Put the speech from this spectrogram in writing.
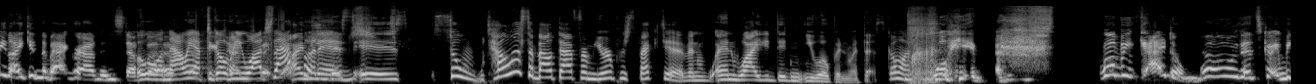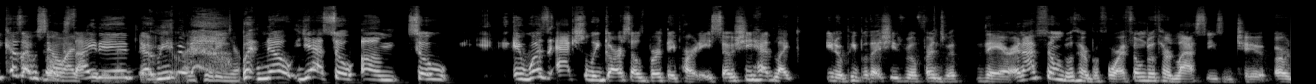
me like in the background and stuff. Oh, well, uh, now we have to go times, rewatch but that I footage. mean, this is so. Tell us about that from your perspective, and and why you didn't you open with this? Go on. Well, he. Well, be, I don't know. That's great because I was so No, I'm kidding, excited. I'm I mean, you, I'm kidding you. But no, yeah. So, um, so it was actually Garcelle's birthday party. So she had like you know people that she's real friends with there, and I filmed with her before. I filmed with her last season too, or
